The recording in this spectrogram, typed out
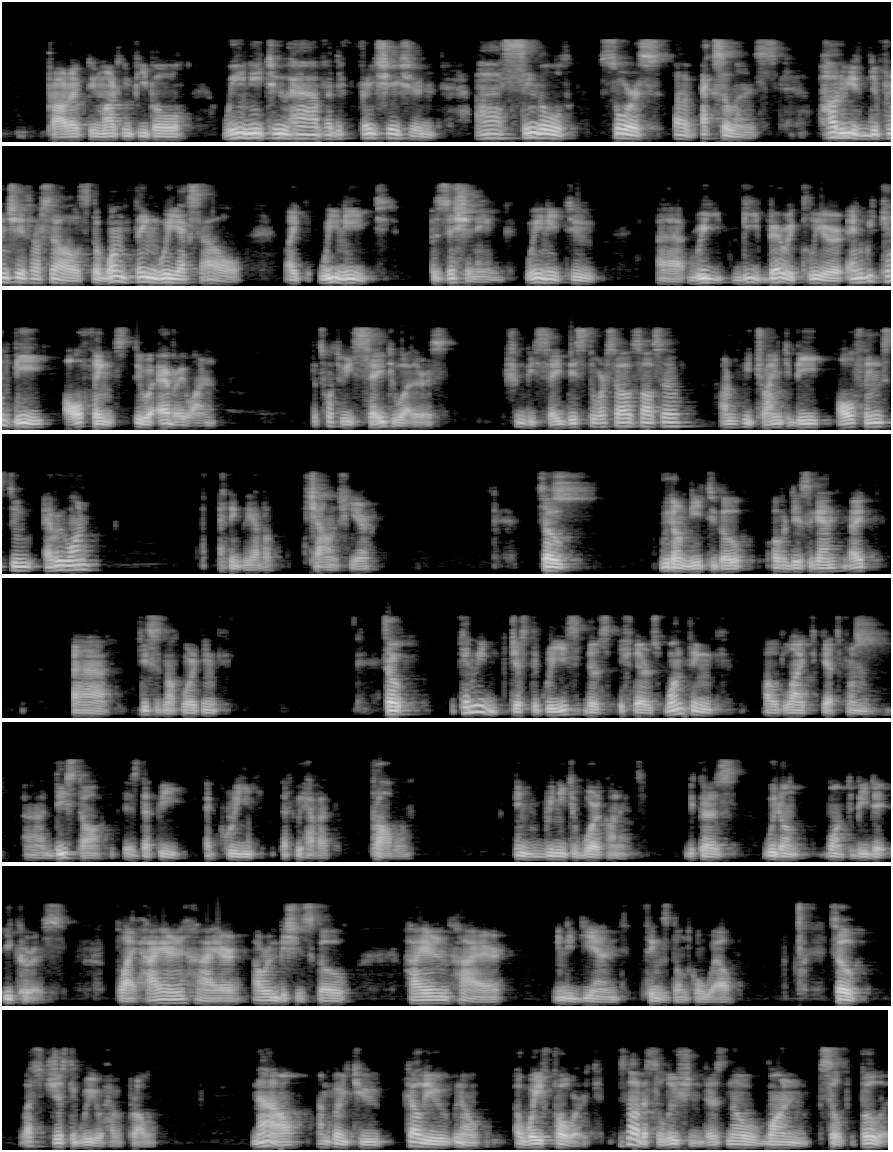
product and marketing people, we need to have a differentiation, a single source of excellence. How do we differentiate ourselves? The one thing we excel, like we need positioning. We need to uh, re- be very clear, and we can't be all things to everyone. That's what we say to others. Shouldn't we say this to ourselves also? Aren't we trying to be all things to everyone? I think we have a challenge here. So we don't need to go over this again, right? uh, this is not working. So can we just agree there's if there's one thing I would like to get from uh, this talk is that we agree that we have a problem and we need to work on it because we don't want to be the Icarus, fly higher and higher, our ambitions go higher and higher, and in the end, things don't go well. So let's just agree we have a problem. Now I'm going to tell you, you know, a way forward. It's not a solution. There's no one silver bullet.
